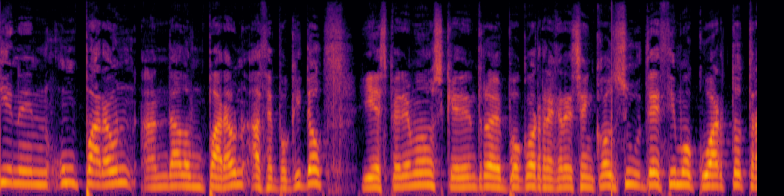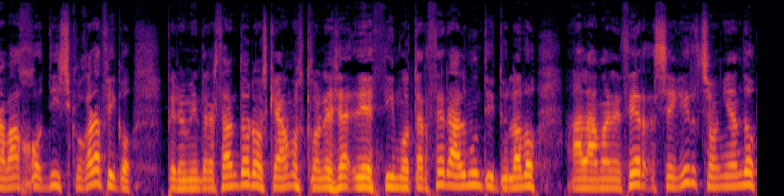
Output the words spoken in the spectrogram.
tienen un parón, han dado un parón hace poquito y esperemos que dentro de poco regresen con su decimocuarto trabajo discográfico. Pero mientras tanto nos quedamos con ese decimotercer álbum titulado Al Amanecer, Seguir Soñando,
